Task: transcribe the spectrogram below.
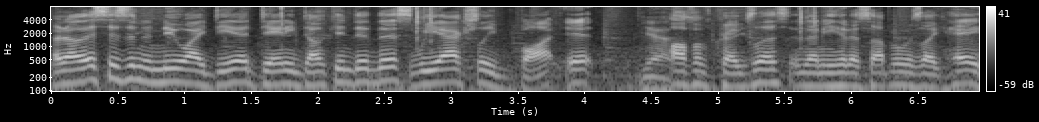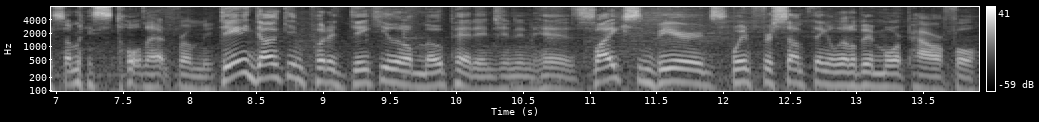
I know this isn't a new idea. Danny Duncan did this. We actually bought it Yes. off of Craigslist and then he hit us up and was like, hey, somebody stole that from me. Danny Duncan put a dinky little moped engine in his. Bikes and Beards went for something a little bit more powerful.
